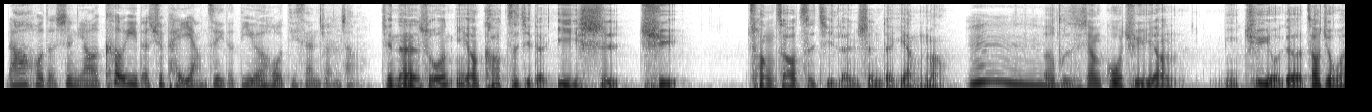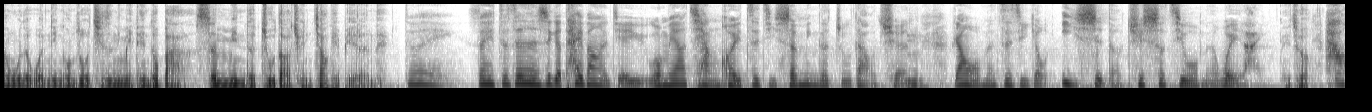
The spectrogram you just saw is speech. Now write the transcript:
然后，或者是你要刻意的去培养自己的第二或第三专长。简单的说，你要靠自己的意识去创造自己人生的样貌，嗯，而不是像过去一样，你去有一个朝九晚五的稳定工作。其实你每天都把生命的主导权交给别人呢。对，所以这真的是一个太棒的结语。我们要抢回自己生命的主导权，让我们自己有意识的去设计我们的未来。没错。好。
